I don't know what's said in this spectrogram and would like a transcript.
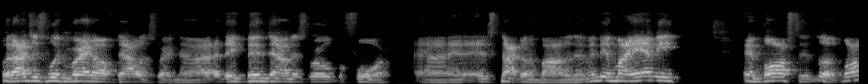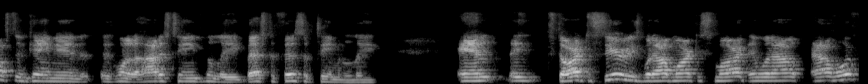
But I just wouldn't write off Dallas right now. I, they've been down this road before, uh, and it's not going to bother them. And then Miami and Boston. Look, Boston came in as one of the hottest teams in the league, best defensive team in the league, and they start the series without Marcus Smart and without Al Horford.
